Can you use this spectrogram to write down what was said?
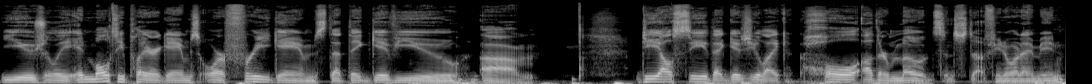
usually in multiplayer games or free games that they give you um DLC that gives you like whole other modes and stuff. You know what I mean?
